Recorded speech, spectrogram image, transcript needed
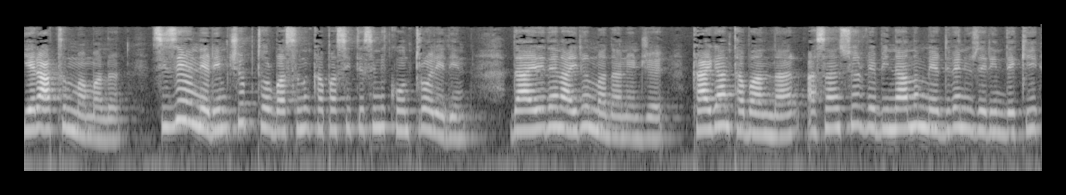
yere atılmamalı. Size önerim çöp torbasının kapasitesini kontrol edin. Daireden ayrılmadan önce kaygan tabanlar, asansör ve binanın merdiven üzerindeki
